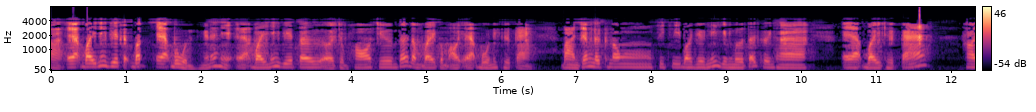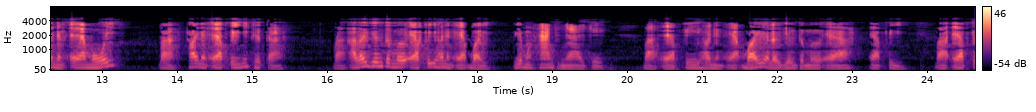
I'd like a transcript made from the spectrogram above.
បាទ R3 នេះវាទៅបិទ R4 ឃើញទេនេះ R3 នេះវាទៅចំហជើងទៅដើម្បីកុំឲ្យ R4 នេះធ្វើការ បាទអញ្ចឹងនៅក្នុង C2 របស់យើងនេះយើងមើលទៅឃើញថា R3 ធ្វើការហើយនឹង R1 បាទហើយនឹង R2 នេះធ្វើការបាទឥឡូវយើងទៅមើល R2 ហើយនឹង R3 វាបង្ហាញសញ្ញាអីគេបាទ R2 ហើយនឹង R3 ឥឡូវយើងទៅមើល R R2 បាទ R2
